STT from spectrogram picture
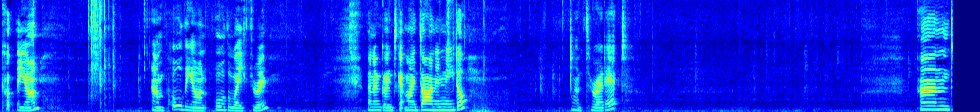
cut the yarn and pull the yarn all the way through. Then I'm going to get my darning needle and thread it. And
